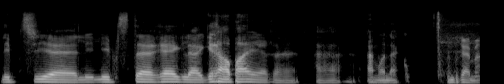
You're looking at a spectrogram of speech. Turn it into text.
les, petits, euh, les, petites règles grand-père euh, à, à Monaco. Vraiment.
